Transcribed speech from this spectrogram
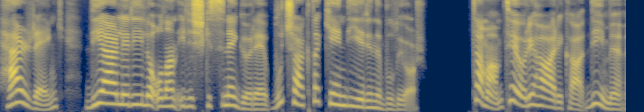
Her renk diğerleriyle olan ilişkisine göre bu çarkta kendi yerini buluyor. Tamam, teori harika değil mi?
